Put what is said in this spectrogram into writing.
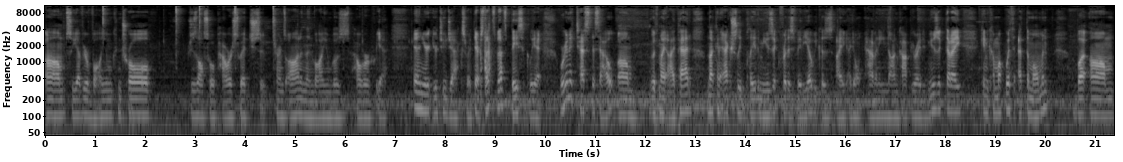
Um, so you have your volume control, which is also a power switch. So it turns on and then volume goes however, yeah. And your, your two jacks right there. So that's that's basically it. We're gonna test this out. Um, with my iPad. I'm not going to actually play the music for this video because I, I don't have any non-copyrighted music that I can come up with at the moment. But, um,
